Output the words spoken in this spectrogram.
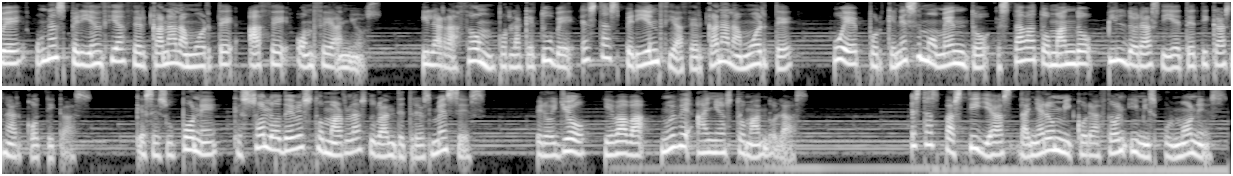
Tuve una experiencia cercana a la muerte hace 11 años. Y la razón por la que tuve esta experiencia cercana a la muerte fue porque en ese momento estaba tomando píldoras dietéticas narcóticas, que se supone que solo debes tomarlas durante tres meses, pero yo llevaba nueve años tomándolas. Estas pastillas dañaron mi corazón y mis pulmones,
